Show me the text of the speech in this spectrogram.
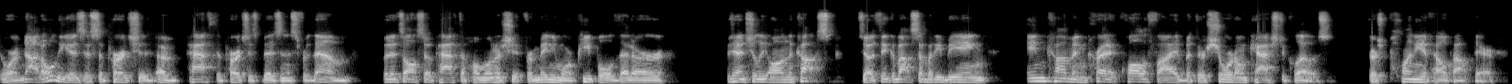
or not only is this a purchase a path to purchase business for them, but it's also a path to home ownership for many more people that are potentially on the cusp. So think about somebody being income and credit qualified, but they're short on cash to close. There's plenty of help out there.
